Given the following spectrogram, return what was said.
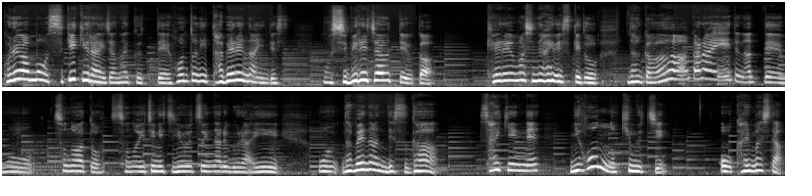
これはもう好き嫌いじゃなくって本当に食べれないんです。もうしびれちゃうっていうか痙攣はしないですけどなんかあー辛いってなってもうその後その一日憂鬱になるぐらいもうダメなんですが最近ね日本のキムチを買いました。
